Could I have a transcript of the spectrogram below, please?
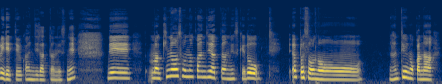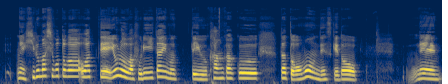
人でっていう感じだったんですね。で、まあ昨日はそんな感じだったんですけど、やっぱその、なんていうのかな、ね、昼間仕事が終わって夜はフリータイムっていう感覚だと思うんですけど、ね、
